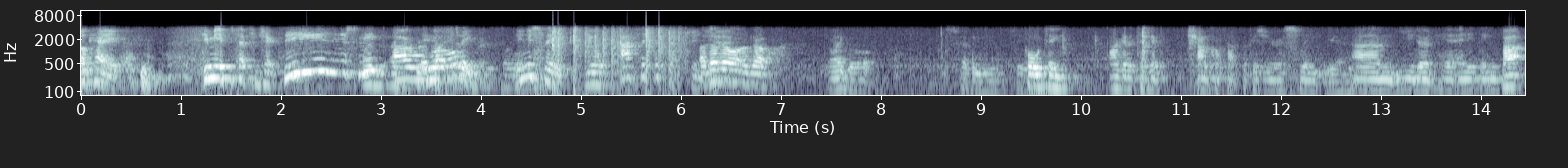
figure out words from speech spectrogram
Okay, give me a perception check, please. In your sleep, I will In roll. Sleep? In your sleep, your passive perception. I don't know what I got. I got seventeen. 14. I'm going to take a chunk off that because you're asleep. Yeah. Um, you don't hear anything, but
